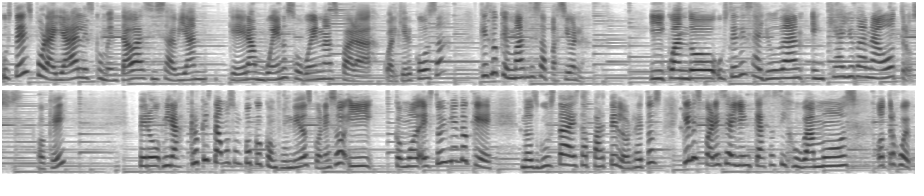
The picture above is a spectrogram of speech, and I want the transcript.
ustedes por allá les comentaba si sabían que eran buenos o buenas para cualquier cosa. ¿Qué es lo que más les apasiona? Y cuando ustedes ayudan, ¿en qué ayudan a otros? ¿Ok? Pero mira, creo que estamos un poco confundidos con eso y como estoy viendo que nos gusta esta parte de los retos, ¿qué les parece ahí en casa si jugamos otro juego?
